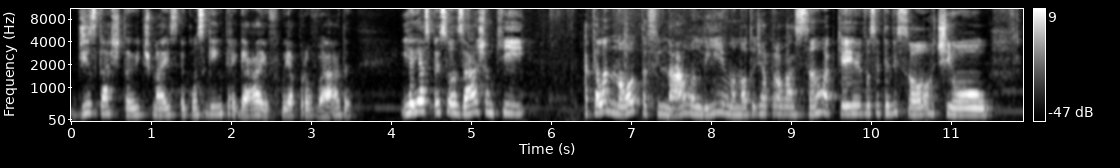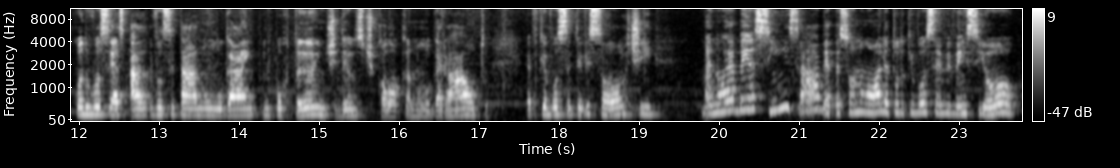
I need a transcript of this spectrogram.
desgastante, mas eu consegui entregar, eu fui aprovada. E aí as pessoas acham que aquela nota final ali, uma nota de aprovação, é porque você teve sorte ou quando você você está num lugar importante, Deus te coloca num lugar alto, é porque você teve sorte. Mas não é bem assim, sabe? A pessoa não olha tudo que você vivenciou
